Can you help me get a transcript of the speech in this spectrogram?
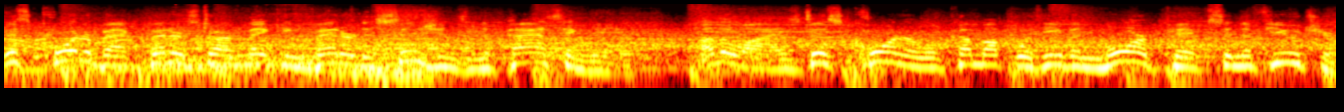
This quarterback better start making better decisions in the passing game. Otherwise, this corner will come up with even more picks in the future.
